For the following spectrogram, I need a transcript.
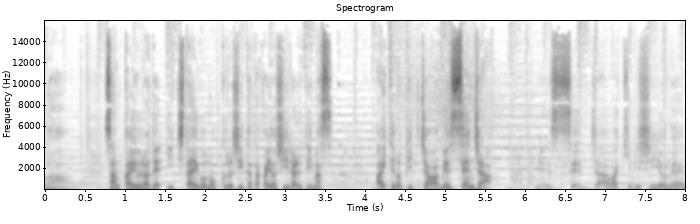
わ3回裏で1対5の苦しい戦いを強いられています。相手のピッチャーはメッセンジャー。メッセンジャーは厳しいよね。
